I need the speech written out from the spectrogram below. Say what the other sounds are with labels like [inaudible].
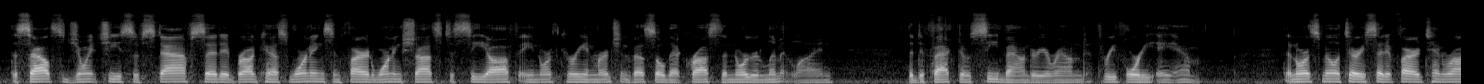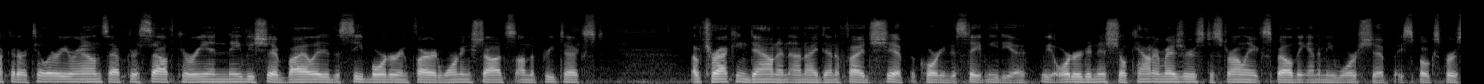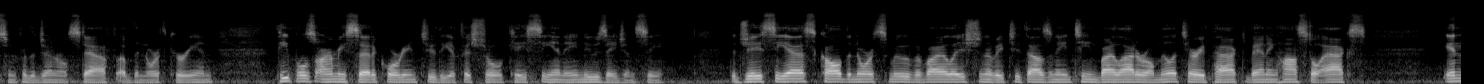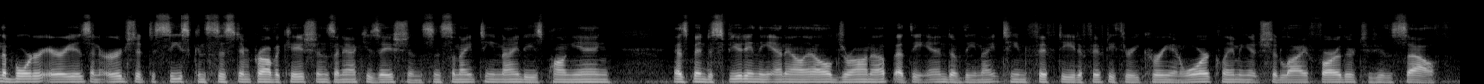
The South's Joint Chiefs of Staff said it broadcast warnings and fired warning shots to see off a North Korean merchant vessel that crossed the northern limit line, the de facto sea boundary, around 3:40 a.m. The North's military said it fired 10 rocket artillery rounds after a South Korean Navy ship violated the sea border and fired warning shots on the pretext of tracking down an unidentified ship, according to state media. We ordered initial countermeasures to strongly expel the enemy warship, a spokesperson for the General Staff of the North Korean People's Army said, according to the official KCNA news agency. The JCS called the North's move a violation of a 2018 bilateral military pact banning hostile acts in the border areas and urged it to cease consistent provocations and accusations. Since the 1990s, Pyongyang has been disputing the NLL drawn up at the end of the 1950 53 Korean War, claiming it should lie farther to the south.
